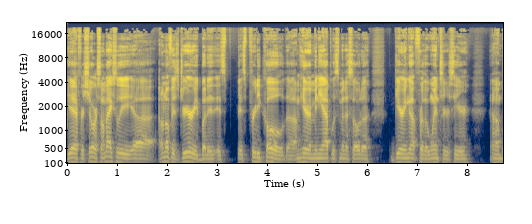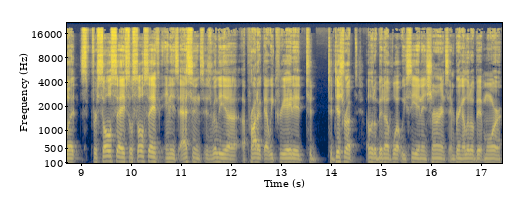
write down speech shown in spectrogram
Yeah, for sure. So I'm actually, uh, I don't know if it's dreary, but it, it's it's pretty cold. Uh, I'm here in Minneapolis, Minnesota, gearing up for the winters here. Um, but for SoleSafe, so SoleSafe in its essence is really a, a product that we created to to disrupt a little bit of what we see in insurance and bring a little bit more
